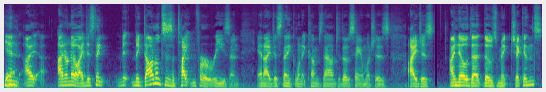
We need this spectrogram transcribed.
Yeah. And I I don't know. I just think M- McDonald's is a titan for a reason. And I just think when it comes down to those sandwiches, I just I know that those McChickens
